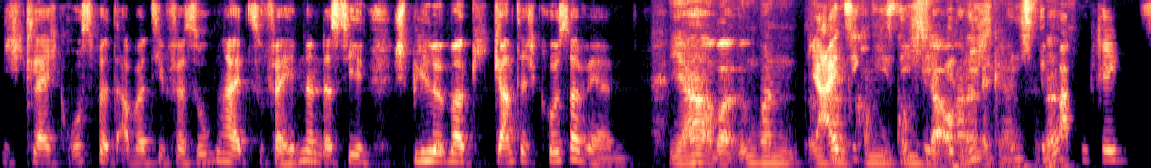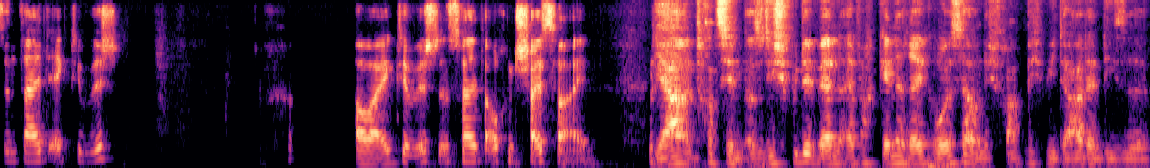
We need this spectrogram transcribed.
Nicht gleich groß wird, aber die versuchen halt zu verhindern, dass die Spiele immer gigantisch größer werden. Ja, aber irgendwann, die irgendwann einzigen, kommen, kommen sie da auch an eine Grenze. Die ne? kriegen, sind halt Activision. Aber Activision ist halt auch ein Scheißverein. Ja, und trotzdem, also die Spiele werden einfach generell größer und ich frage mich, wie da denn diese,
